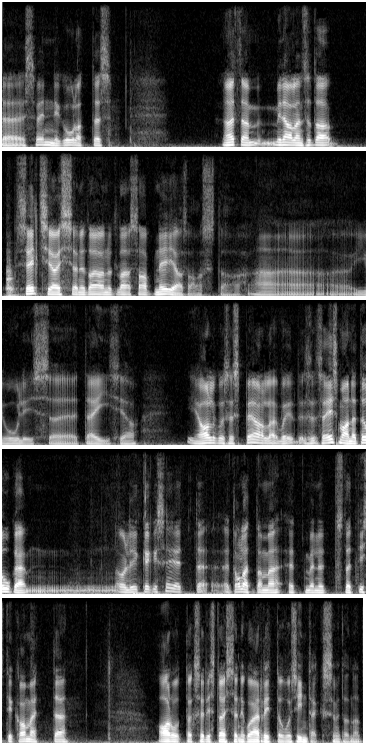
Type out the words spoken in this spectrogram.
äh, Sveni kuulates, no ütleme, mina olen seda seltsi asja nüüd ajanud, saab neljas aasta äh, juulis äh, täis ja ja algusest peale või see, see esmane tõuge oli ikkagi see, et, et oletame, et meil nüüd Statistikaamet äh, arvutaks sellist asja nagu ärrituvusindeks, mida nad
